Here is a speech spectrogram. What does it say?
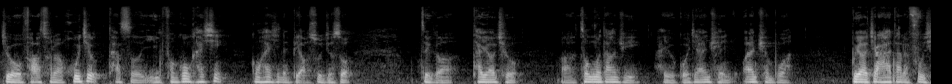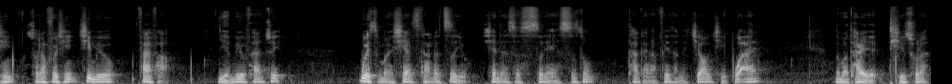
就发出了呼救，他是一封公开信，公开信的表述就说，这个他要求啊，中共当局还有国家安全安全部啊，不要加害他的父亲，说他父亲既没有犯法，也没有犯罪，为什么限制他的自由？现在是失联失踪，他感到非常的焦急不安。那么他也提出了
